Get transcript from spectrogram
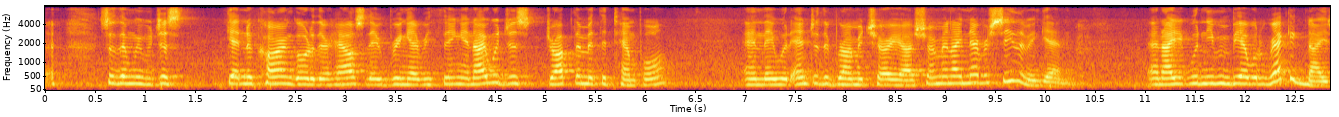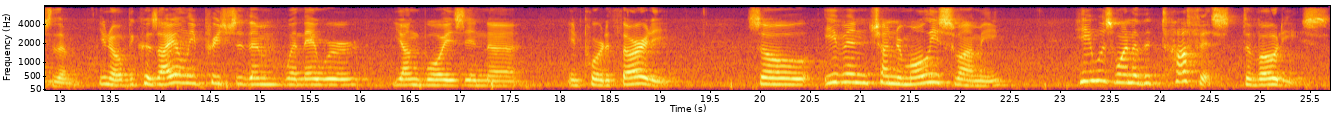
so then we would just get in a car and go to their house. They would bring everything, and I would just drop them at the temple, and they would enter the brahmacharya ashram, and I'd never see them again and I wouldn't even be able to recognize them, you know, because I only preached to them when they were young boys in uh, in Port Authority. So even Chandramauli Swami, he was one of the toughest devotees.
